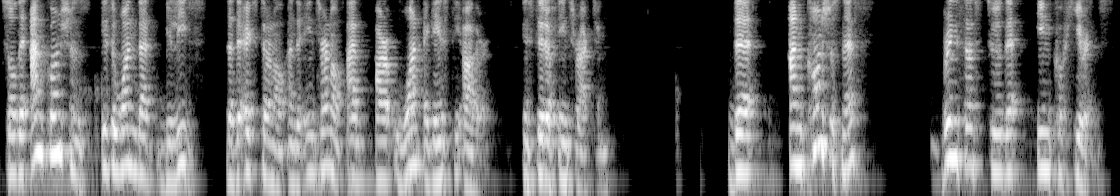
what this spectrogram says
So the unconscious is the one that believes that the external and the internal are, are one against the other instead of interacting. The unconsciousness brings us to the incoherence.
